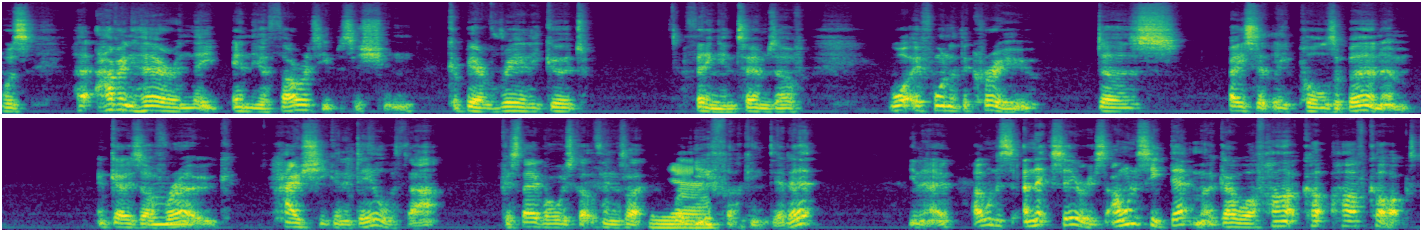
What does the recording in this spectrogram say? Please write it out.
was having her in the in the authority position could be a really good thing in terms of what if one of the crew does basically pulls a Burnham and goes off Mm. rogue? How's she going to deal with that? Because they've always got things like, Yeah. "Well, you fucking did it." You know, I want to a next series. I want to see Detmer go off half, co- half cocked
